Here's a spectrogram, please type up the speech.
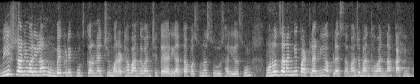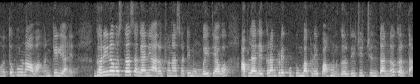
वीस जानेवारीला मुंबईकडे कूच करण्याची मराठा बांधवांची तयारी आतापासूनच सुरू झाली असून मनोज जरांगे पाटलांनी आपल्या समाज बांधवांना काही महत्त्वपूर्ण आवाहन केली आहेत. घरी न बसता सगळ्यांनी आरक्षणासाठी मुंबईत यावं आपल्या लेकरांकडे कुटुंबाकडे पाहून गर्दीची चिंता न करता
